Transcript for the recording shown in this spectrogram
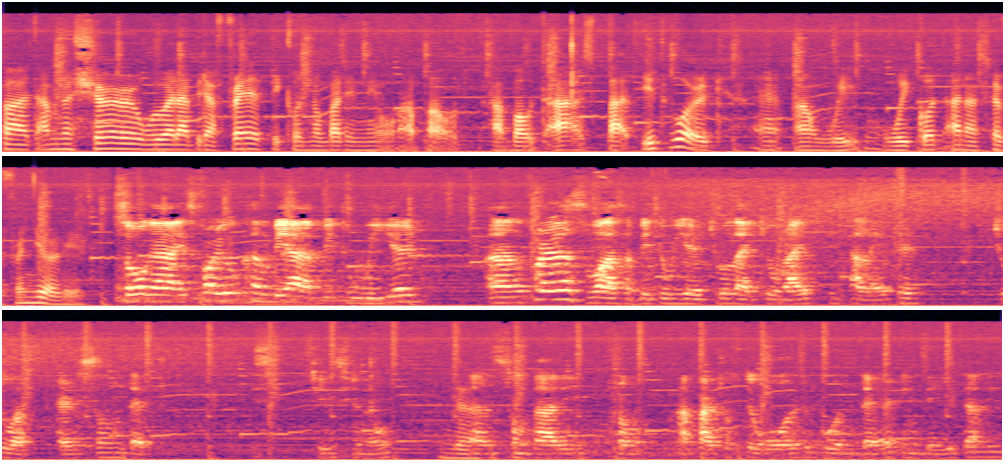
but I'm not sure. We were a bit afraid because nobody knew about about us, but it worked, and, and we we got an answer from Juliet. So guys, for you can be a bit weird, and for us was a bit weird too. Like you write a letter to a person that is just you know, Yeah. and somebody from a part of the world go there in the Italy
